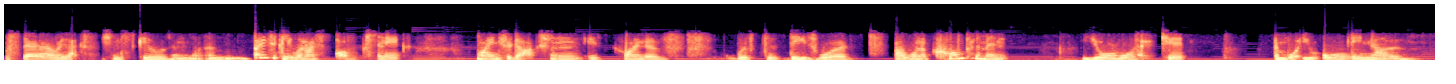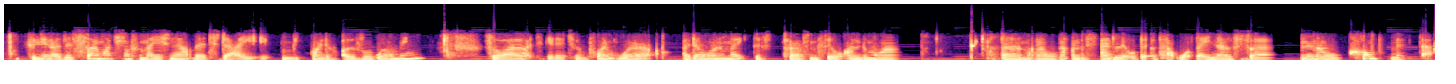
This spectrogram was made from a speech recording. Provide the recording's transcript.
course, there are relaxation skills, and um, basically, when I start clinic, my introduction is kind of with the, these words. I want to compliment your worship and what you already know. Because, you know, there's so much information out there today, it can be kind of overwhelming. So I like to get it to a point where I don't want to make this person feel undermined. Um, I want to understand a little bit about what they know first and then I will complement that.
